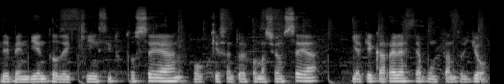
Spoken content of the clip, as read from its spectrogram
dependiendo de qué instituto sean o qué centro de formación sea y a qué carrera esté apuntando yo.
